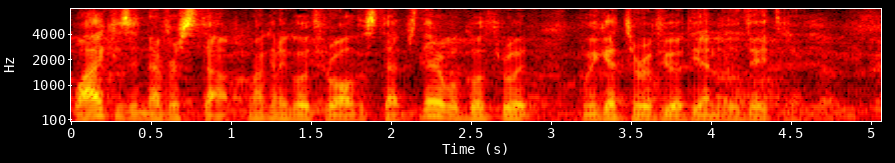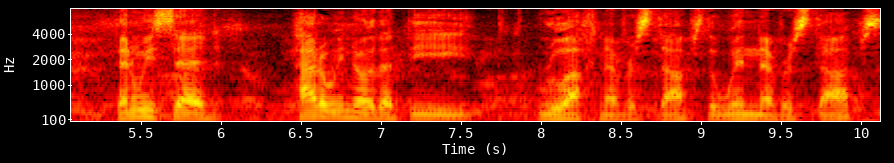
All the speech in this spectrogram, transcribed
Why? Because it never stopped. I'm not going to go through all the steps there. We'll go through it when we get to review at the end of the day today. Then we said, how do we know that the Ruach never stops, the wind never stops?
